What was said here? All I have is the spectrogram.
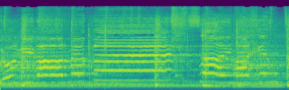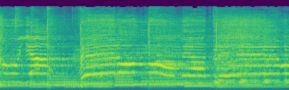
y olvidarme de esa imagen tuya, pero no me atrevo.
